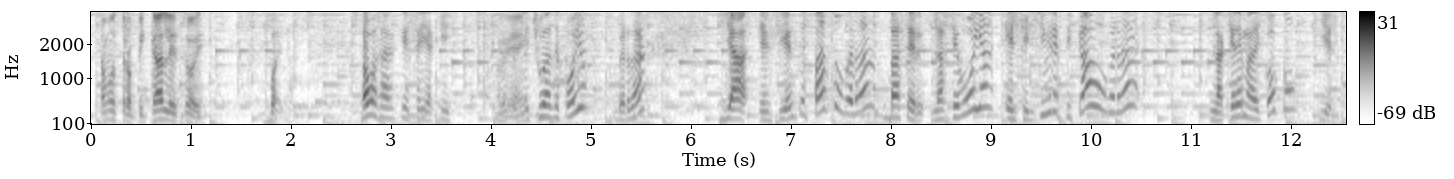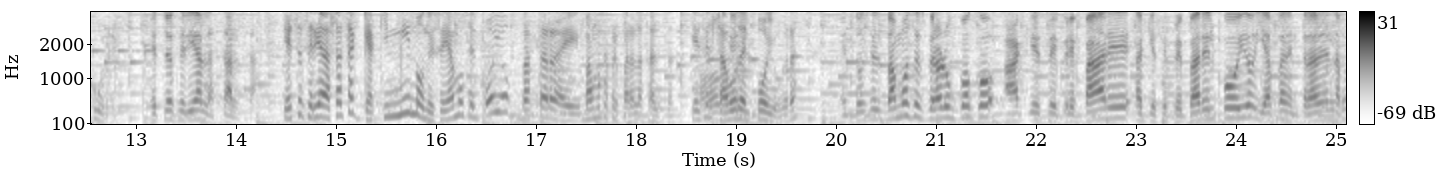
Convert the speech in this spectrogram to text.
Estamos tropicales hoy. bueno. Vamos a ver qué sella aquí. Nuestras bien. pechugas de pollo, ¿verdad? Ya, el siguiente paso, ¿verdad? Va a ser la cebolla, el jengibre picado, ¿verdad? La crema de coco y el curry. Esto ya sería la salsa. Esta sería la salsa que aquí mismo donde sellamos el pollo va a estar, eh, vamos a preparar la salsa, que es el sabor del pollo, ¿verdad? Entonces vamos a esperar un poco a que se prepare, a que se prepare el pollo ya para entrar en la Correcto.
